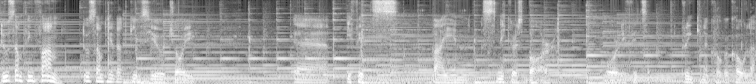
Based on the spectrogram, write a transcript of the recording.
Do something fun. Do something that gives you joy. Uh, if it's buying a Snickers bar or if it's drinking a Coca Cola,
